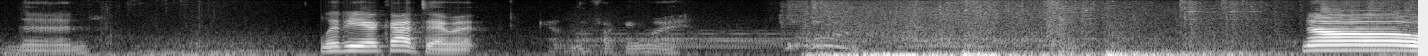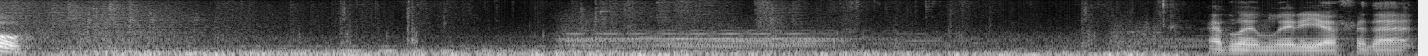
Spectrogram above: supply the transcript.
And then Lydia, goddammit. Get in the fucking way. No! I blame Lydia for that.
